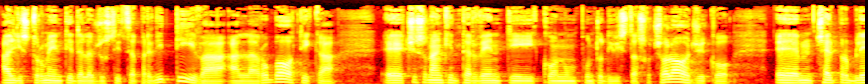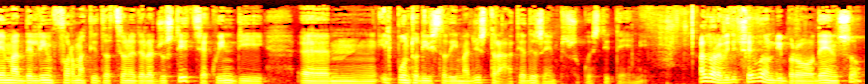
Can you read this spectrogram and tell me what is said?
agli strumenti della giustizia predittiva, alla robotica, eh, ci sono anche interventi con un punto di vista sociologico, ehm, c'è il problema dell'informatizzazione della giustizia, quindi ehm, il punto di vista dei magistrati, ad esempio, su questi temi. Allora, vi dicevo, è un libro denso,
